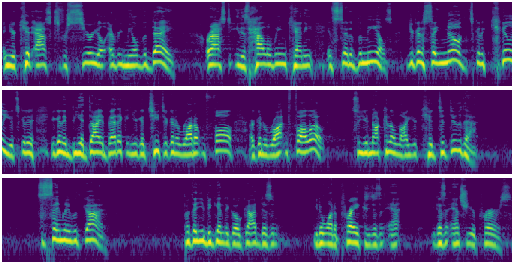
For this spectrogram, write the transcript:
and your kid asks for cereal every meal of the day or asked to eat his Halloween candy instead of the meals. You're going to say no, that's going to kill you. It's going to, you're going to be a diabetic and your teeth are going to rot out and fall, are going to rot and fall out. So you're not going to allow your kid to do that. It's the same way with God. But then you begin to go, God doesn't, you don't want to pray because he doesn't, he doesn't answer your prayers.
